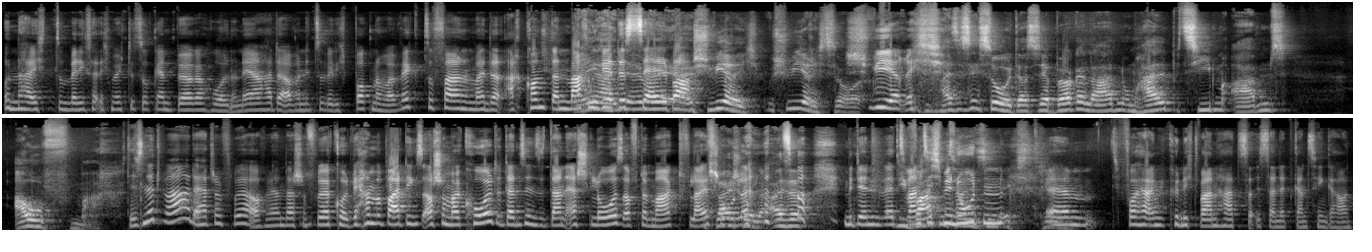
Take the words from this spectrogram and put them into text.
und dann habe ich zum Benny gesagt, ich möchte so gern Burger holen. Und er hatte aber nicht so wirklich Bock, nochmal wegzufahren und meinte dann, ach komm, dann machen Ja, wir das äh, selber. Schwierig, schwierig so. Schwierig. Also es ist so, dass der Burgerladen um halb sieben abends aufmacht. Das ist nicht wahr, der hat schon früher auf. Wir haben da schon früher geholt. Wir haben aber allerdings auch schon mal geholt und dann sind sie dann erst los auf der Markt Fleischhole. Also Mit den äh, die 20 Wartezeiten Minuten, ähm, die vorher angekündigt waren, hat, ist da nicht ganz hingehauen.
